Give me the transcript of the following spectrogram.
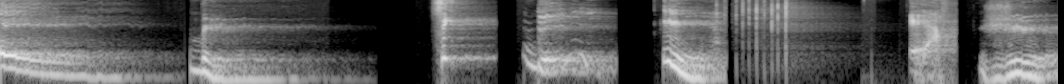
B. C. D. E. F. G.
